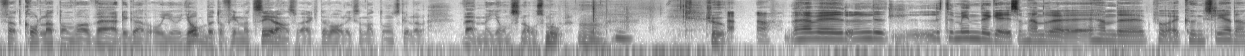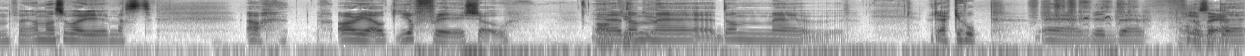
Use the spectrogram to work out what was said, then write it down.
för att kolla att de var värdiga och göra jobbet och filmatisera hans verk det var liksom att de skulle, vem är Jon Snows mor? Mm. True. Ja, ja, det här var en li, lite mindre grej som hände, hände på Kungsleden för annars så var det ju mest ja, Arya och Joffrey show. Ja, Eh, gud, de ja. eh, de eh, rök ihop eh, vid eh, flod, eh,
